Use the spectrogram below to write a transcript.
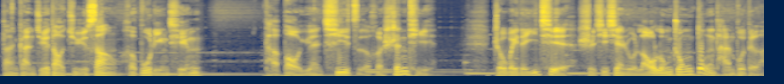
但感觉到沮丧和不领情。他抱怨妻子和身体。周围的一切使其陷入牢笼中动弹不得，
